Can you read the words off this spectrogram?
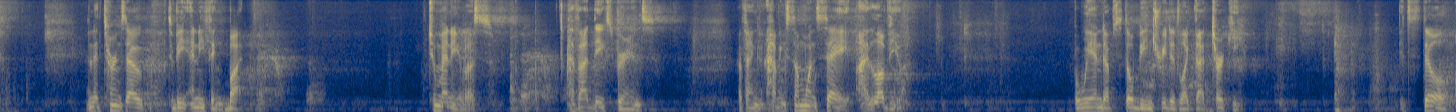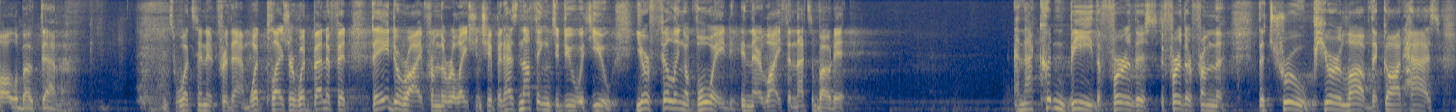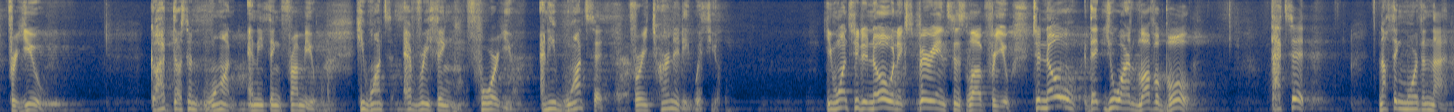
And it turns out to be anything but. Too many of us have had the experience of having someone say, I love you but we end up still being treated like that turkey. It's still all about them. It's what's in it for them, what pleasure, what benefit they derive from the relationship. It has nothing to do with you. You're filling a void in their life, and that's about it. And that couldn't be the furthest, further from the, the true, pure love that God has for you. God doesn't want anything from you, He wants everything for you and He wants it for eternity with you. He wants you to know and experience His love for you, to know that you are lovable. That's it. Nothing more than that.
